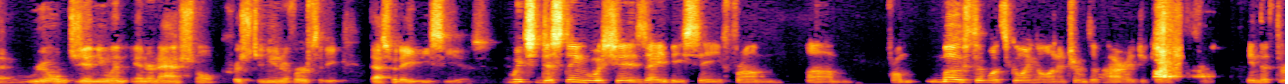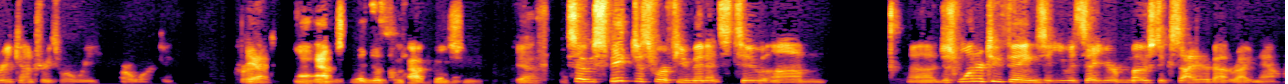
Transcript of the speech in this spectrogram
a, a real, genuine international Christian university that's what ABC is. Which distinguishes ABC from um, from most of what's going on in terms of higher education in the three countries where we are working. Correct? Yeah, absolutely, without question. Yeah. So, speak just for a few minutes to um, uh, just one or two things that you would say you're most excited about right now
